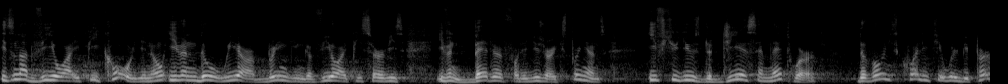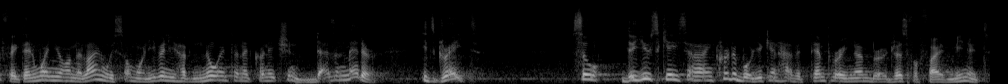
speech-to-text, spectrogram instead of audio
It's not VoIP call, you know, even though we are bringing a VoIP service even better for the user experience. If you use the GSM network, the voice quality will be perfect, and when you're on the line with someone, even you have no internet connection, doesn't matter. It's great. So the use cases are incredible. You can have a temporary number just for five minutes,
